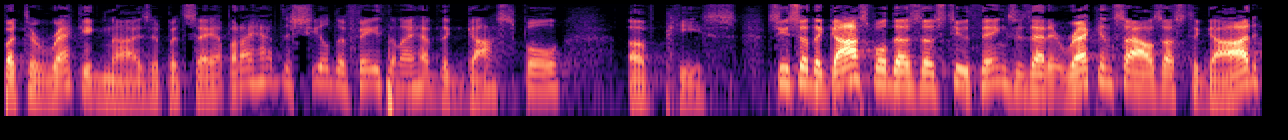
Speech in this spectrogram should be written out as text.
but to recognize it, but say, but I have the shield of faith and I have the gospel of peace. See, so the gospel does those two things is that it reconciles us to God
